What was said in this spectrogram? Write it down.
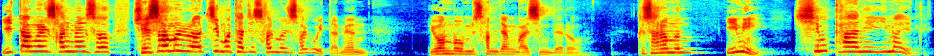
이 땅을 살면서 죄사함을 얻지 못한 채 삶을 살고 있다면, 요한복음 3장 말씀대로 그 사람은 이미 심판이 거예요.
